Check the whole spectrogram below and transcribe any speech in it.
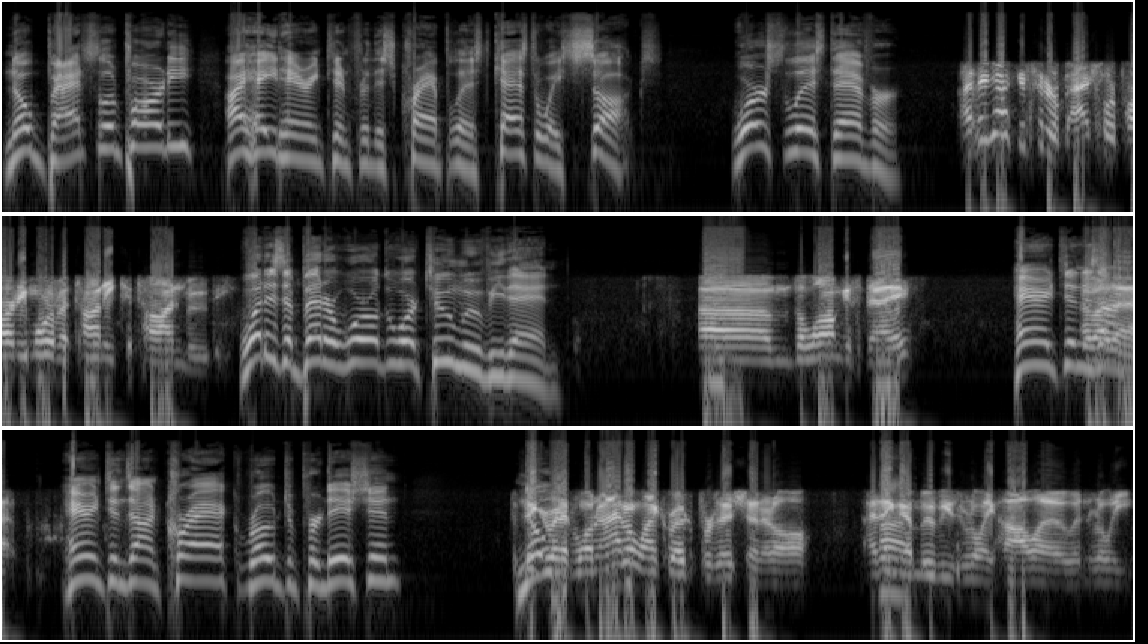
No Bachelor Party. I hate Herrington for this crap list. Castaway sucks. Worst list ever. I think I consider Bachelor Party more of a Tawny Kitaen movie. What is a better World War II movie then? Um, The Longest Day. Herrington is on that? Herrington's on crack, Road to Perdition. The Big No- Red One. I don't like Road to Perdition at all. I think Uh, that movie's really hollow and really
